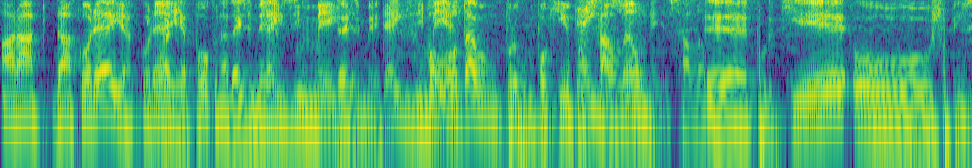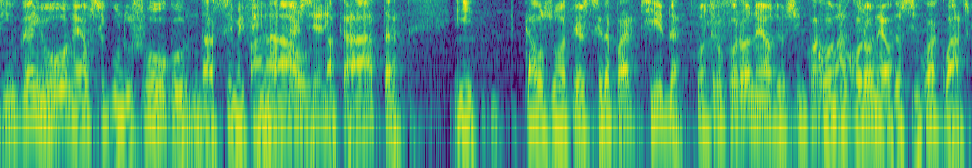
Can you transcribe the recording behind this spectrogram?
Arábia, da Coreia. Coreia. Daqui a pouco, né? 10 e meia. 10 e meia. 10 e meia. 10 e Vou meia. voltar um, um pouquinho pro 10 e salão. meia, salão. É, porque o Chupinzinho ganhou, né? O segundo jogo da semifinal da. Prata e causou a terceira partida. Contra o Coronel, deu 5 a 4 Contra o Coronel, deu 5 a 4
